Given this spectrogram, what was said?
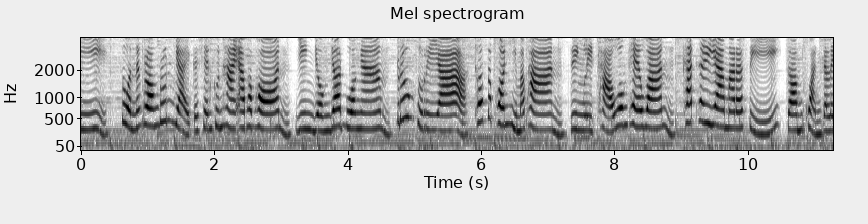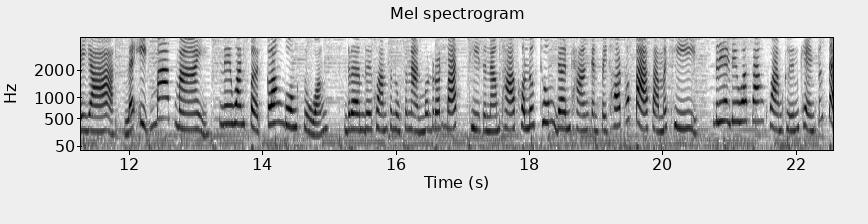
นีส่วนนักร้องรุ่นใหญ่ก็เช่นคุณไฮายอาภพร ยิ่งยงยอดบัวงาม รุ่งสุริยา ทศพลหิมพาน จิงหลีดขาววงเทวัน คัทริยามารสี จอมขวัญกัลยา และอีกมากมาย ในวันเปิดกล้องบวงสวง เริ่มด้วยความสนุกสนานบนรถบัสที่จะนำพาคนลูกทุ่งเดินทางกันไปทอดพระป่าสามัคคี เรียกได้ว่าสร้างความคลื้นเคงตั้งแต่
